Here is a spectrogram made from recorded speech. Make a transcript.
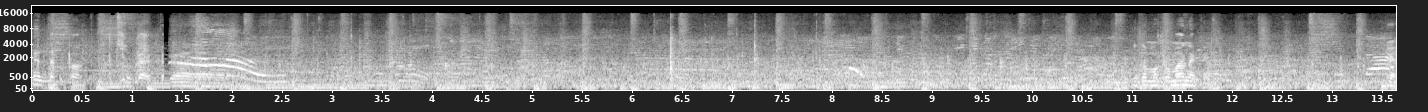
Kenapa? mau ke mana, Kak? Oke.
